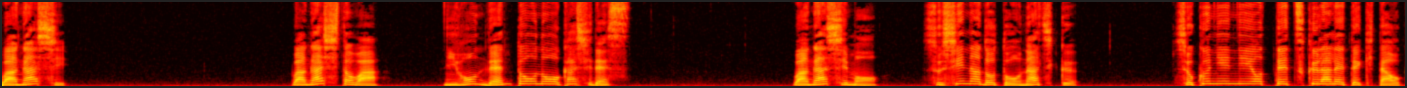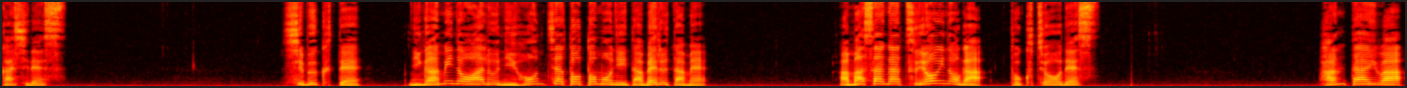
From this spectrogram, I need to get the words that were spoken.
和菓子和菓子とは日本伝統のお菓子です。和菓子も寿司などと同じく職人によって作られてきたお菓子です。渋くて苦味のある日本茶とともに食べるため甘さが強いのが特徴です。反対は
